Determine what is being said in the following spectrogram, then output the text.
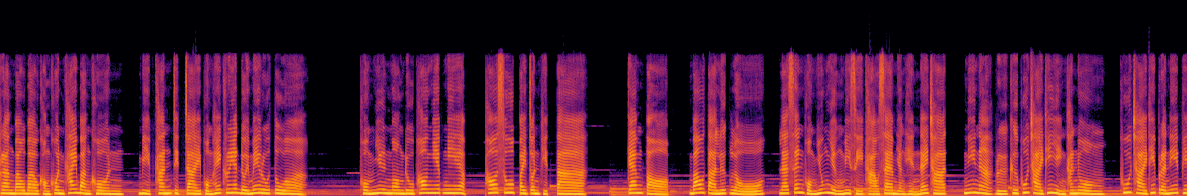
ครางเบาๆของคนไข้บางคน บีบคั้นจิตใจผมให้เครียดโดยไม่รู้ตัว ผมยืนมองดูพ่อเงียบๆ พ่อสู้ไปจนผิดตา แก้มตอบ เบ้าตาลึกโหล และเส้นผมยุ่งหยิงมีสีขาวแซมอย่างเห็นได้ชัด นี่นะหรือคือผู้ชายที่หญิงทนง ผู้ชายที่ประณีตพิ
